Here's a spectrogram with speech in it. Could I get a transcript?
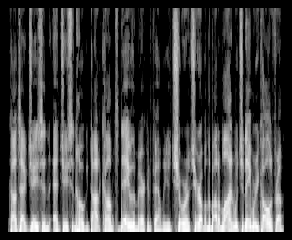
Contact Jason at jasonhogue.com today with American Family Insurance. You're up on the bottom line. What's your name? Where are you calling from?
